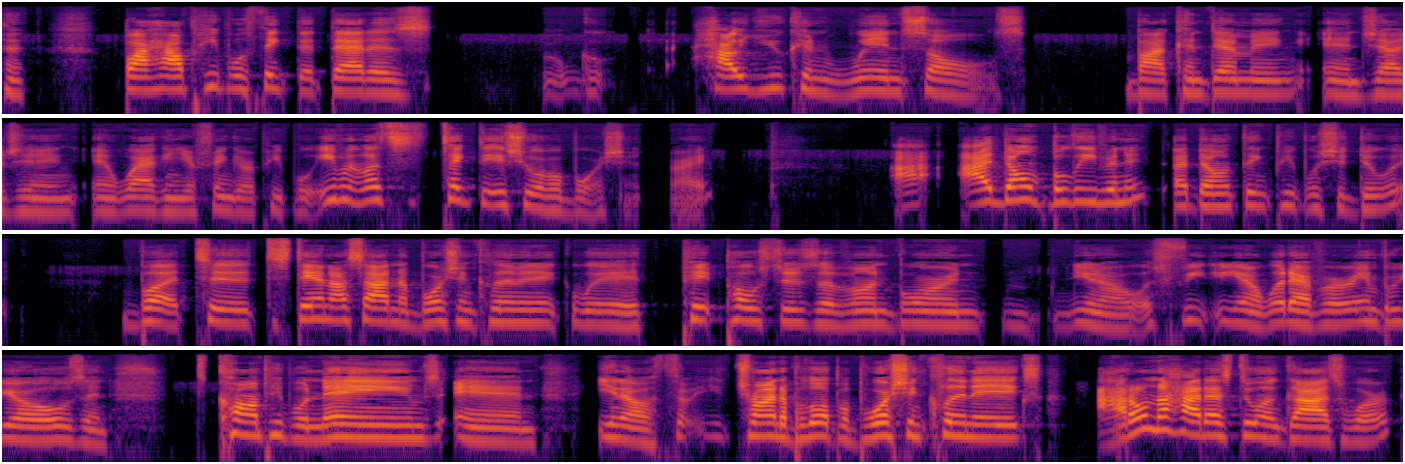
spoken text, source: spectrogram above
by how people think that that is how you can win souls by condemning and judging and wagging your finger at people. Even let's take the issue of abortion, right? I, I don't believe in it. I don't think people should do it. But to, to stand outside an abortion clinic with pit posters of unborn, you know, you know, whatever embryos, and calling people names, and you know, th- trying to blow up abortion clinics, I don't know how that's doing God's work.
